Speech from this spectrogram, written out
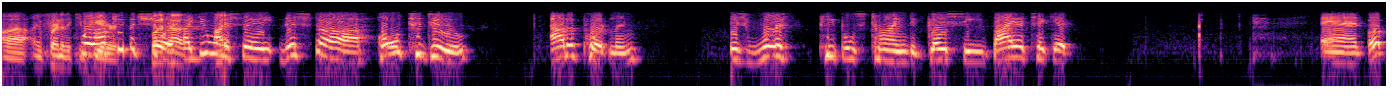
uh, in front of the computer. Well, I'll keep it short. But, uh, I do want to say this uh, whole to do out of Portland is worth people's time to go see, buy a ticket. And oh,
